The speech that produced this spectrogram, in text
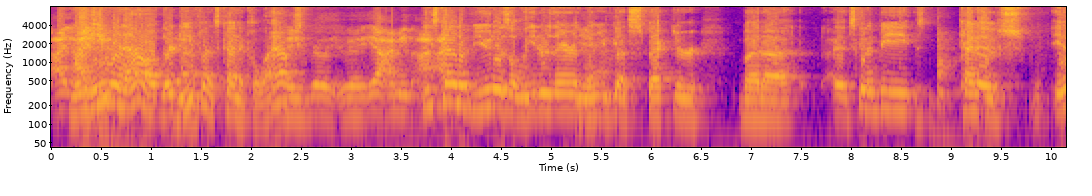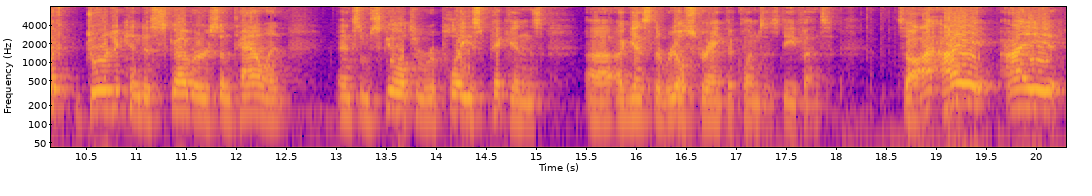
I- when I he went out, their Yeah. defense kind of They collapsed. really, yeah. I mean, He's I, kind of viewed as a leader there, and then you've got Spector. But uh, it's going to be kind of if Georgia can discover some talent and some skill to replace Pickens uh, against the real strength of Clemson's defense. So I, I, I,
